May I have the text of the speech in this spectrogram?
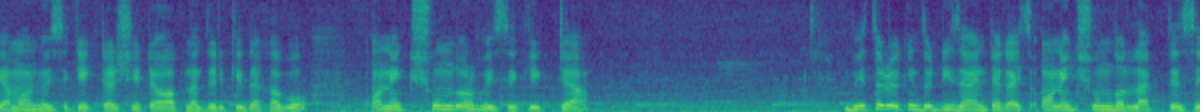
কেমন হয়েছে কেকটার সেটাও আপনাদেরকে দেখাবো। অনেক সুন্দর হয়েছে কেকটা। ভেতরেও কিন্তু ডিজাইনটা গাইস অনেক সুন্দর লাগতেছে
